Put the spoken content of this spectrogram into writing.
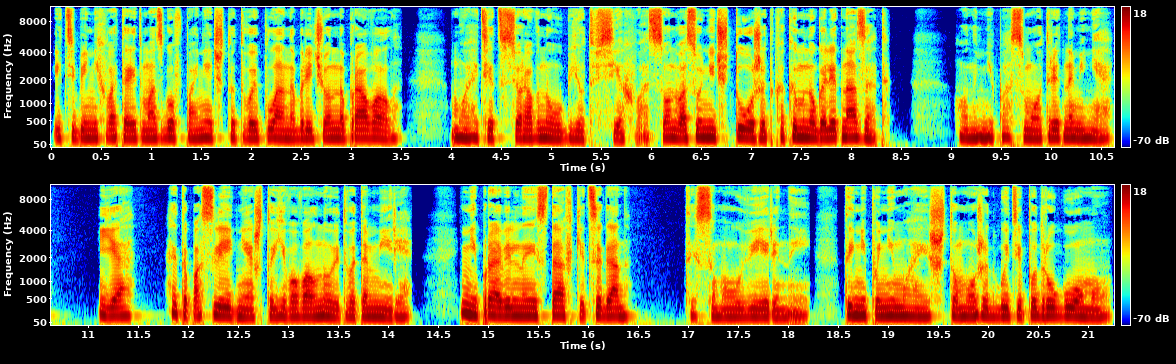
и тебе не хватает мозгов понять, что твой план обречен на провал. Мой отец все равно убьет всех вас. Он вас уничтожит, как и много лет назад. Он не посмотрит на меня. Я — это последнее, что его волнует в этом мире. Неправильные ставки, цыган. Ты самоуверенный, ты не понимаешь, что может быть и по-другому.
